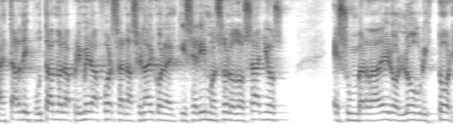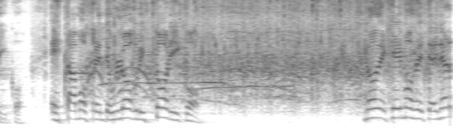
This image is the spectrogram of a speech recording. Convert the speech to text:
a estar disputando la primera fuerza nacional con el quiserismo en solo dos años, es un verdadero logro histórico. Estamos frente a un logro histórico. No dejemos de tener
